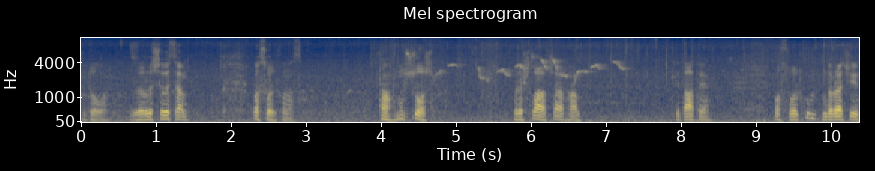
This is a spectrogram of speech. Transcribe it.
чудово. Залишилася фасолька у нас. Так, ну що ж, прийшла черга кидати посольку. До речі,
